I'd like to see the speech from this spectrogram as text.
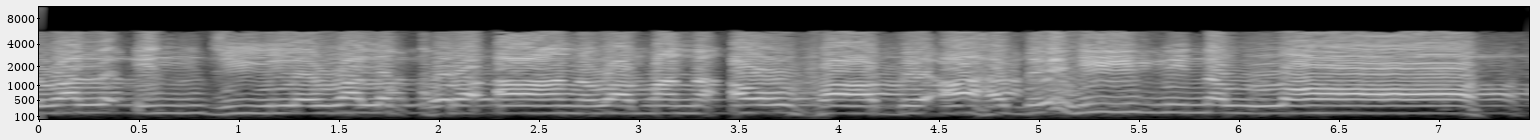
والإنجيل والقرآن ومن أوفى بعهده من الله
